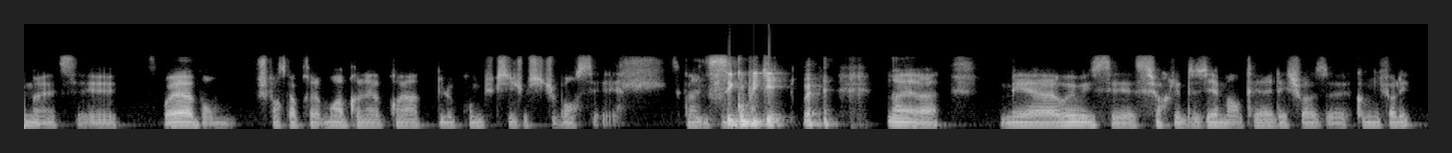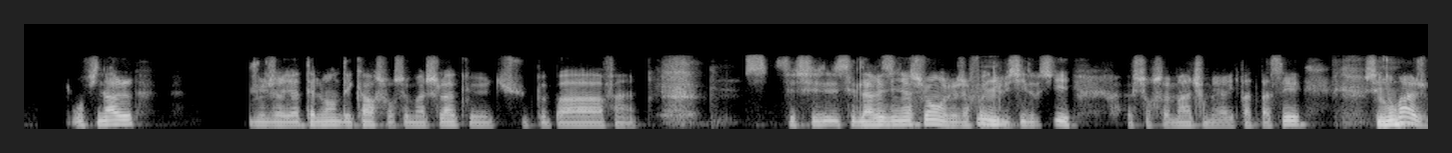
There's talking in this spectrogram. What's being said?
Ouais, c'est, ouais, bon, je pense qu'après, moi, après la première, le premier Puxi, je me suis dit, bon, c'est, c'est quand même. c'est fini. compliqué ouais. Ouais, ouais. Mais euh, oui, oui, c'est sûr que le deuxième a enterré les choses comme il fallait. Au final, je veux dire, il y a tellement d'écart sur ce match-là que tu peux pas. Enfin, c'est de la résignation. Je veux dire, faut être lucide aussi. Euh, Sur ce match, on mérite pas de passer. C'est dommage.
